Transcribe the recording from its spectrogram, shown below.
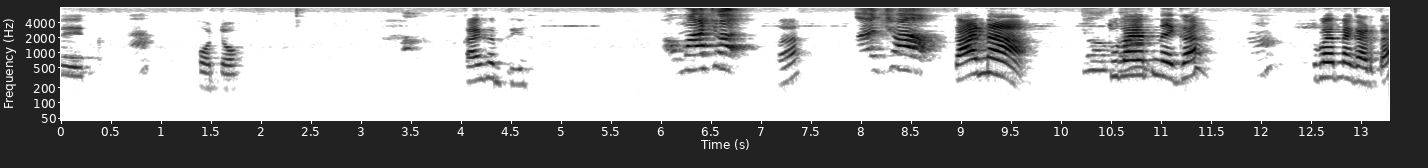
एक फोटो. काय करते? काढ ना. तुला येत नाही का? तुला येत नाही काढता?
